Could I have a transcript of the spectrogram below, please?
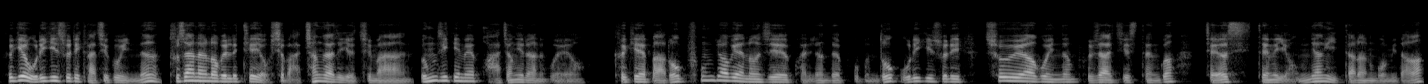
그게 우리 기술이 가지고 있는 투자 레너빌리티 역시 마찬가지겠지만 움직임의 과정이라는 거예요. 그게 바로 풍력 에너지에 관련된 부분도 우리 기술이 소유하고 있는 불사 시스템과 제어 시스템의 역량이 있다는 겁니다.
